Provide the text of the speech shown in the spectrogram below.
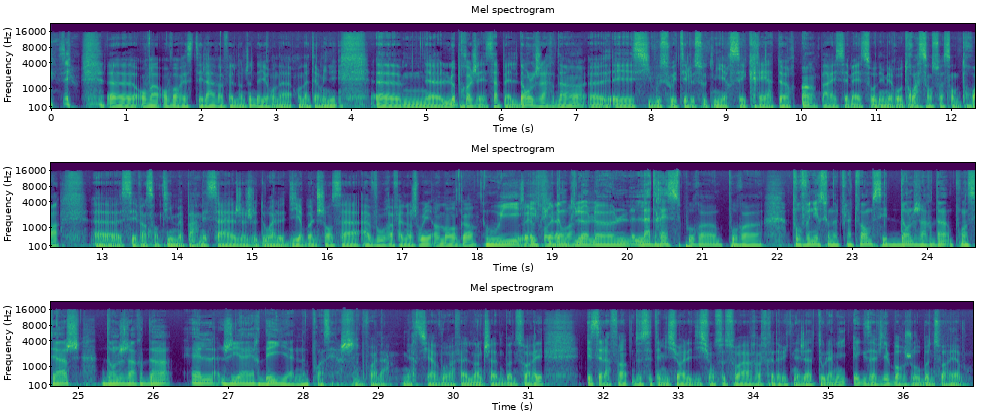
euh, on va, on va en rester là, Raphaël Nanjan. D'ailleurs, on a, on a terminé. Euh, le projet s'appelle Dans le jardin, et si vous souhaitez le soutenir, c'est créateur 1 par SMS au numéro 363. Euh, c'est 20 centimes par message. Je dois le dire. Bonne chance à, à vous, Raphaël Nanjan. Oui, un mot encore? Oui, et puis donc l'adresse pour, pour, pour venir sur notre plateforme, c'est dansljardin.ch, dans. Voilà, merci à vous Raphaël Nanchan, bonne soirée. Et c'est la fin de cette émission à l'édition ce soir. Frédéric Nejad, Toulami et Xavier Borgeot, bonne soirée à vous.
